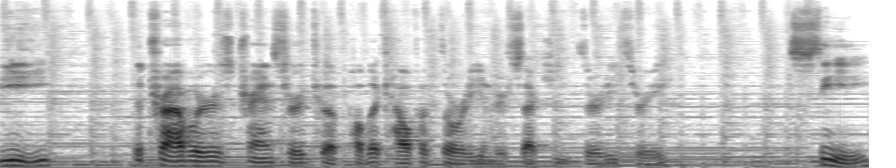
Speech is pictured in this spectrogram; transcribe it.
B the traveler is transferred to a public health authority under Section 33. C.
